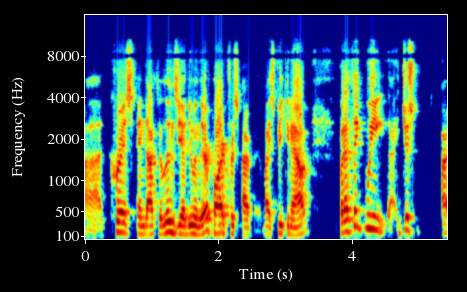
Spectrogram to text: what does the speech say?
Uh, Chris and Dr. Lindsay are doing their part for, uh, by speaking out. But I think we just uh,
